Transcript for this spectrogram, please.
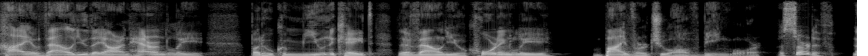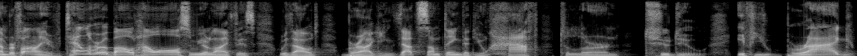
high a value they are inherently, but who communicate their value accordingly by virtue of being more assertive. Number five, tell her about how awesome your life is without bragging. That's something that you have to learn to do. If you brag,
